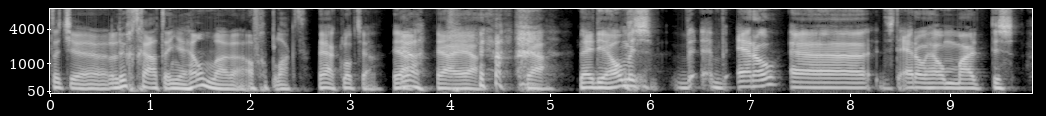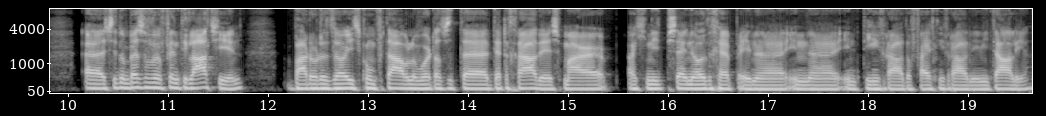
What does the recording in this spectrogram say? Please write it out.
Dat je luchtgaten in je helm waren afgeplakt. Ja, klopt, ja. Ja, Ja. ja, ja. ja. Nee, die helm is aero. eh, het is de aero-helm, maar het is, eh, er zit nog best wel veel ventilatie in. Waardoor het wel iets comfortabeler wordt als het eh 30 graden is. Maar wat je niet per se nodig hebt in, eh, in, eh, in 10 graden of 15 graden in Italië.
